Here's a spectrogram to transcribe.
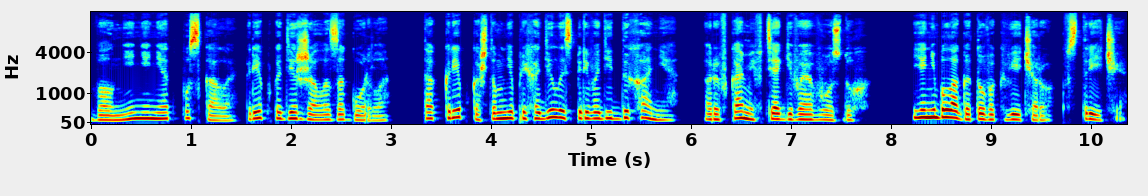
Волнение не отпускало, крепко держало за горло. Так крепко, что мне приходилось переводить дыхание, рывками втягивая воздух. Я не была готова к вечеру, к встрече.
